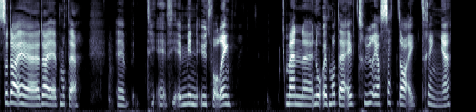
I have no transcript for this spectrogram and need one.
så da er, da er på en måte eh, min utfordring. Men eh, nå er på en måte Jeg tror jeg har sett det jeg trenger,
